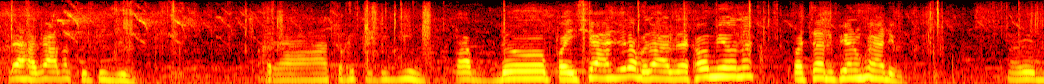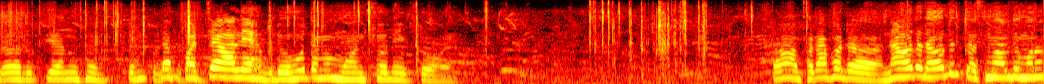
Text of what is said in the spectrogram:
એટલે હવે આ તો તૂટી ગયું. અરે આ તો તૂટી ગયું. આ પૈસા આજે બધા રખાવ મ્યો ને પચાસ રૂપિયાનું હું આડ્યું અરે દસ રૂપિયાનું છે. કેમ એટલે પચાસ આલ્યા બધું હું તમે મોનસો નહીં તો હવે. તમે ફટાફટ ના હોય તો દાવ દે ને ચશ્મા આવજો મને.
